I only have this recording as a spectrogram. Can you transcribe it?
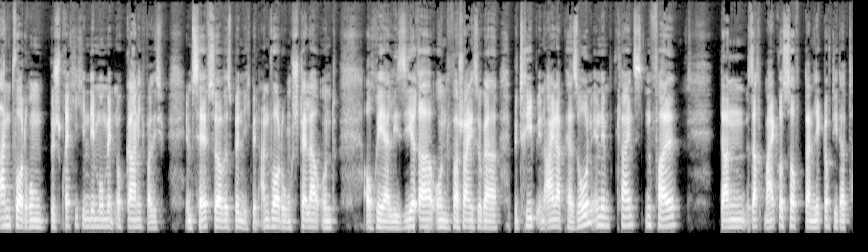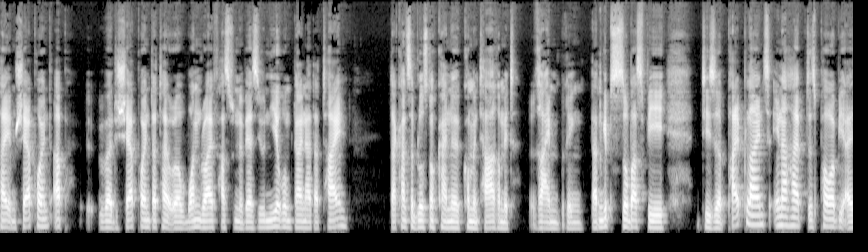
Anforderungen bespreche ich in dem Moment noch gar nicht, weil ich im Self-Service bin. Ich bin Anforderungssteller und auch Realisierer und wahrscheinlich sogar Betrieb in einer Person in dem kleinsten Fall. Dann sagt Microsoft, dann leg doch die Datei im SharePoint ab. Über die SharePoint-Datei oder OneDrive hast du eine Versionierung deiner Dateien. Da kannst du bloß noch keine Kommentare mit reinbringen. Dann gibt es sowas wie diese Pipelines innerhalb des Power BI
